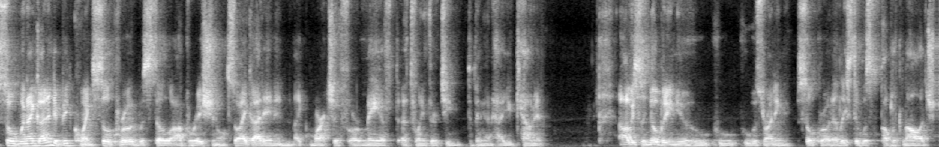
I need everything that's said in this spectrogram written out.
so when I got into Bitcoin, Silk Road was still operational. So I got in in like March of or May of 2013, depending on how you count it. Obviously, nobody knew who who, who was running Silk Road. At least it was public knowledge.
